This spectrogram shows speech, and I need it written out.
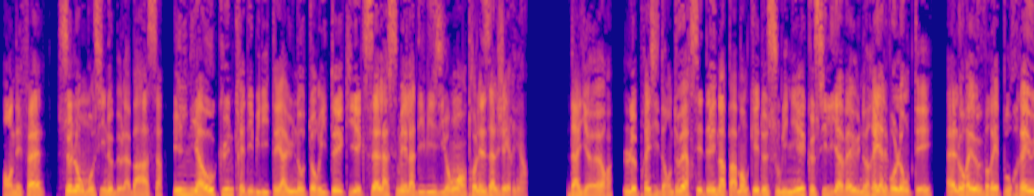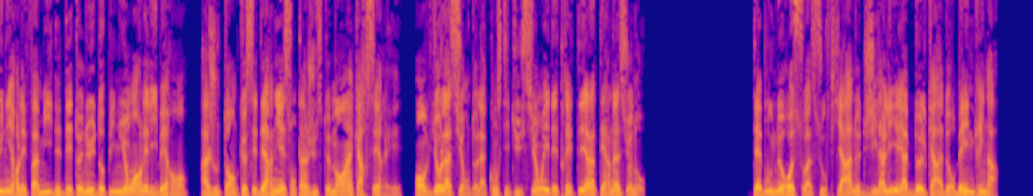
En effet, selon Mossine Belabas, il n'y a aucune crédibilité à une autorité qui excelle à semer la division entre les Algériens. D'ailleurs, le président de RCD n'a pas manqué de souligner que s'il y avait une réelle volonté, elle aurait œuvré pour réunir les familles des détenus d'opinion en les libérant, ajoutant que ces derniers sont injustement incarcérés, en violation de la Constitution et des traités internationaux. Tebboune reçoit Soufiane Djilali et Abdelkader Bengrina.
